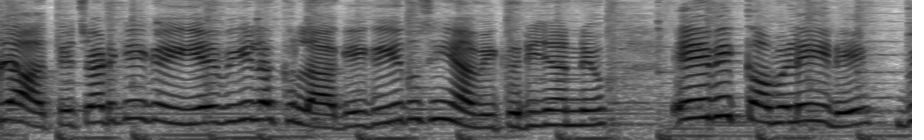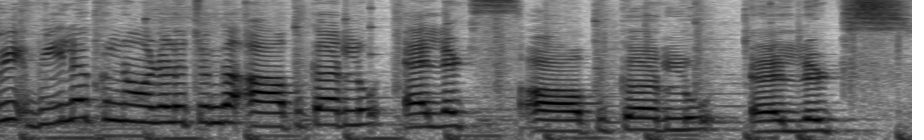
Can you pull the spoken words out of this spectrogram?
ਜਹਾਜ਼ ਤੇ ਚੜ ਕੇ ਗਈ ਹੈ 20 ਲੱਖ ਲਾ ਕੇ ਗਈ ਹੈ ਤੁਸੀਂ ਐਵੇਂ ਕਰੀ ਜਾਂਦੇ ਹੋ ਇਹ ਵੀ ਕਮਲੇ ਹੀ ਨੇ ਵੀ 20 ਲੱਖ ਲਾਉਣ ਨਾਲੋਂ ਚੰਗਾ ਆਪ ਕਰ ਲਓ ਐਲਟਸ ਆਪ ਕਰ ਲਓ ਐਲਟਸ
